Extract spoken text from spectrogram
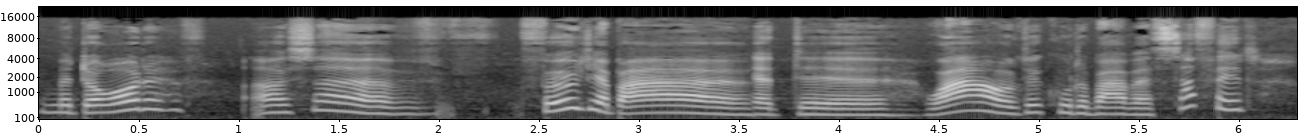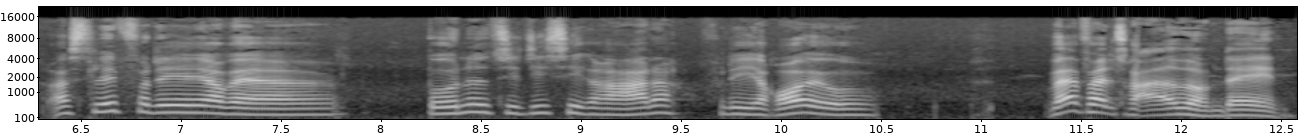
med Dorte, og så følte jeg bare, at øh, wow, det kunne da bare være så fedt at slippe for det at være bundet til de cigaretter, fordi jeg røg jo i hvert fald 30 om dagen.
